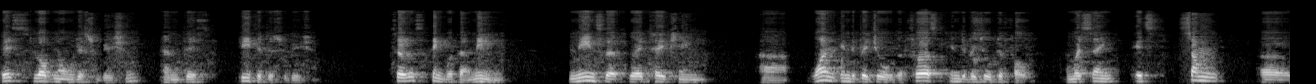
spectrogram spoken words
this log normal distribution and this beta distribution. So let's think what that means. It means that we're taking uh, one individual, the first individual default, and we're saying it's some, uh,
